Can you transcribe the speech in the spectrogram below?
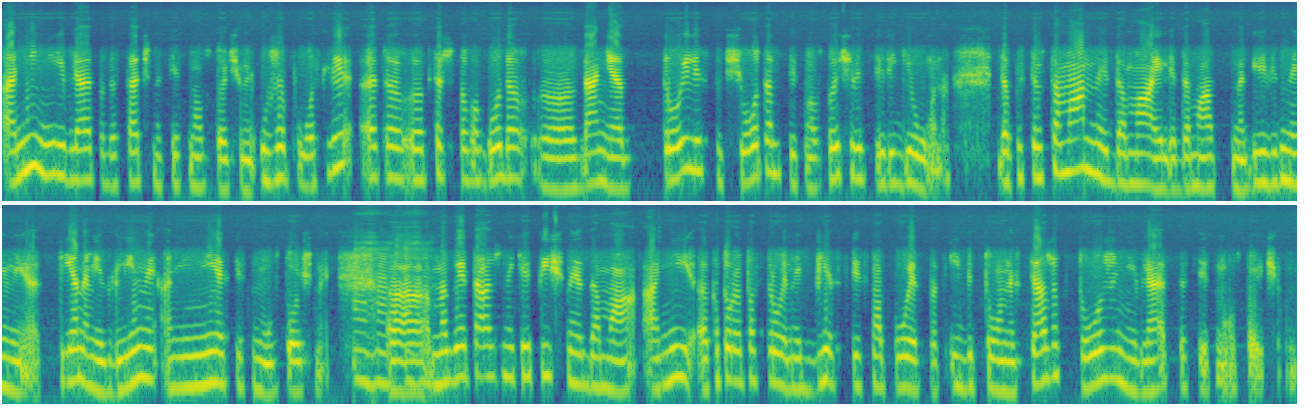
они не являются достаточно сейсмоустойчивыми. Уже после этого 1956 э, года здания строились с учетом сейсмоустойчивости региона. Допустим, саманные дома или дома с набивными стенами из глины, они не сейсмоустойчивые. Uh-huh, uh-huh. Многоэтажные кирпичные дома, они, э, которые построены без сейсмопоясов и бетонных стяжек, тоже не являются сейсмоустойчивыми.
